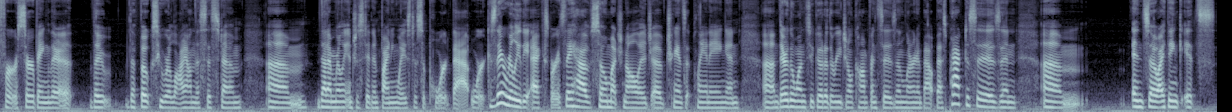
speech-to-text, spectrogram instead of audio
for serving the the the folks who rely on the system um, that I'm really interested in finding ways to support that work because they're really the experts. They have so much knowledge of transit planning, and um, they're the ones who go to the regional conferences and learn about best practices and um, and so I think it's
